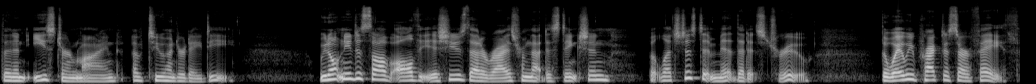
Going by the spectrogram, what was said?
than an Eastern mind of 200 AD. We don't need to solve all the issues that arise from that distinction, but let's just admit that it's true the way we practice our faith,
